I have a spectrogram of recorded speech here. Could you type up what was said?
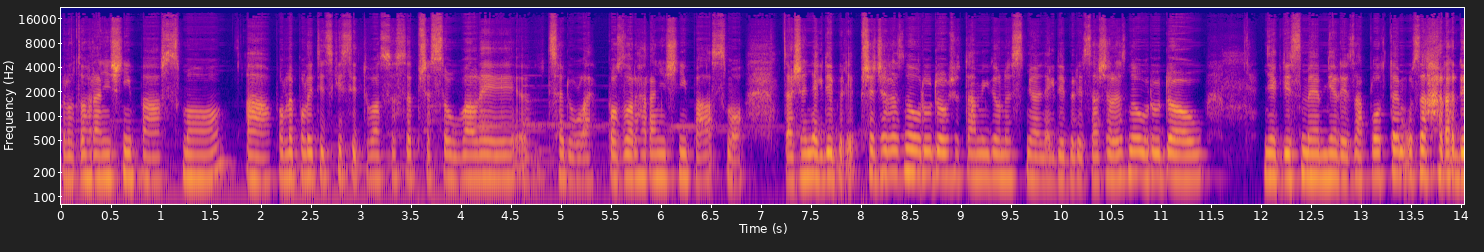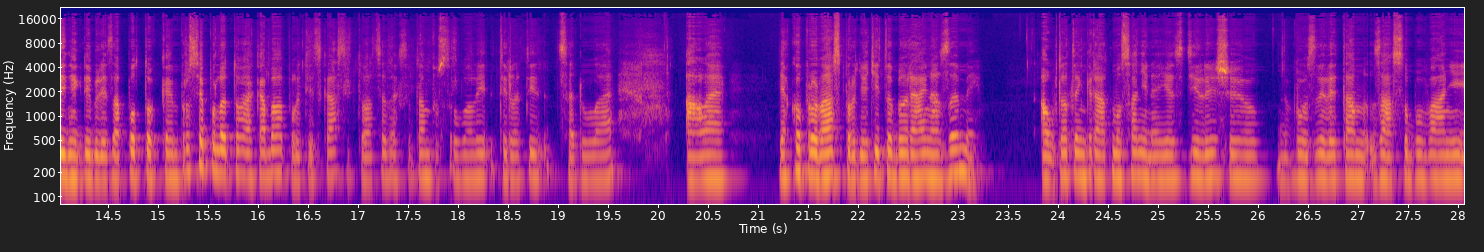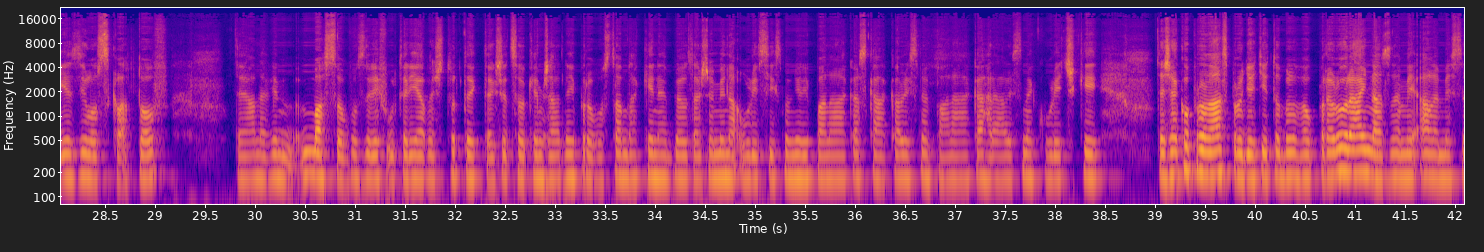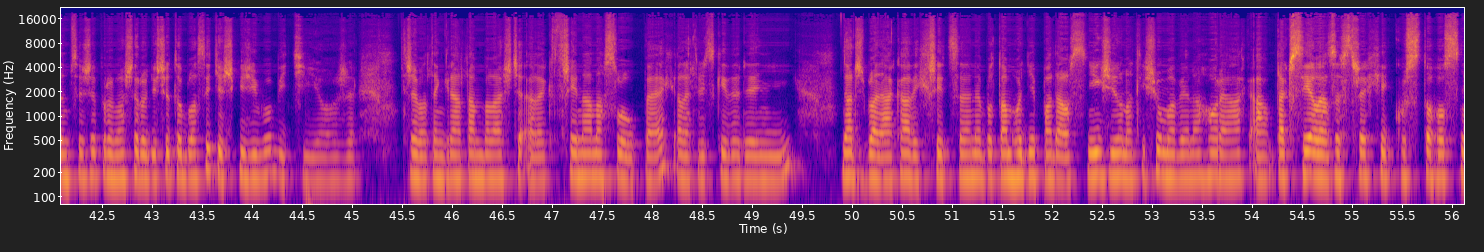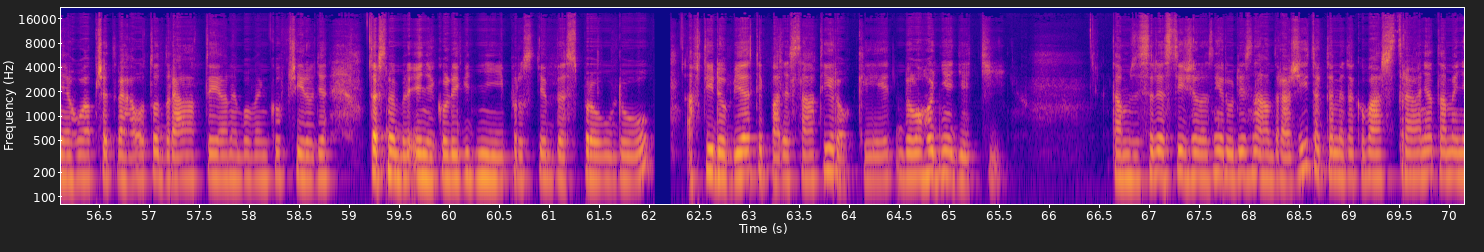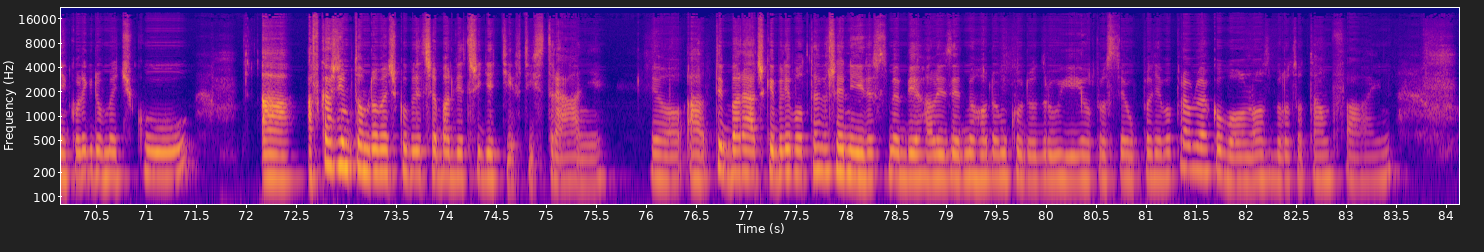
bylo to hraniční pásmo a podle politické situace se přesouvaly eh, cedule. Pozor, hraniční pásmo. Takže někdy byli před železnou rudou, že tam nikdo nesměl, někdy byli za železnou rudou, Někdy jsme je měli za plotem u zahrady, někdy byli za potokem. Prostě podle toho, jaká byla politická situace, tak se tam posouvaly tyhle ty cedule. Ale jako pro nás, pro děti, to byl ráj na zemi. Auta tenkrát moc ani nejezdili, že jo. Vozili tam zásobování, jezdilo z Klatov, to já nevím, maso vozili v úterý a ve čtvrtek, takže celkem žádný provoz tam taky nebyl, takže my na ulicích jsme měli panáka, skákali jsme panáka, hráli jsme kuličky, takže jako pro nás, pro děti, to byl opravdu ráj na zemi, ale myslím si, že pro naše rodiče to bylo asi těžký živobytí, jo? že třeba tenkrát tam byla ještě elektřina na sloupech, elektrické vedení, no, když byla nějaká vychřice, nebo tam hodně padal sníh, jo, na té Šumavě na horách a tak si jela ze střechy kus toho sněhu a přetrhalo to dráty a nebo venku v přírodě, tak jsme byli i několik dní prostě bez proudu. A v té době, ty 50. roky, bylo hodně dětí tam se jde z té železní rudy z nádraží, tak tam je taková stráň a tam je několik domečků a, a v každém tom domečku byly třeba dvě, tři děti v té stráni. Jo, a ty baráčky byly otevřený, kde jsme běhali z jednoho domku do druhého, prostě úplně opravdu jako volnost, bylo to tam fajn.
